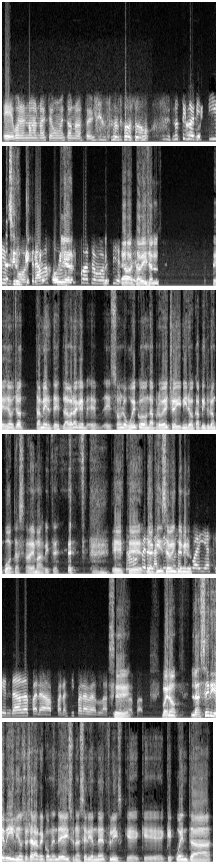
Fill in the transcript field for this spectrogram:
Eh, bueno, no, no, en este momento no lo estoy viendo, no, no, no tengo ah, ni tiempo, trabajo 24 No, está bien, ya lo sé. Yo, yo también, la verdad que eh, eh, son los huecos donde aprovecho y miro capítulo en cuotas, además, ¿viste? este, de a 15 a 20 minutos. ahí agendada para, para así para verla. Sí. Bueno, la serie Billions, yo ya la recomendé, hice una serie en Netflix que, que, que cuenta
